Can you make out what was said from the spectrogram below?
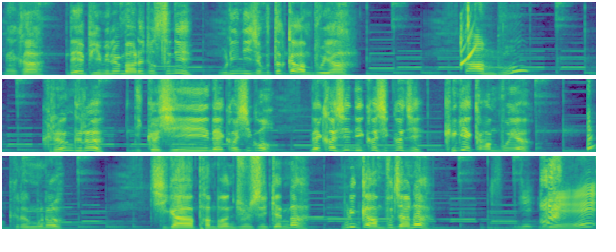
내가 내 비밀을 말해줬으니 우린 이제부터 깐부야. 깐부? 그럼 그럼 네 것이 내 것이고 내 것이 네 것인 거지. 그게 깐부야. 그러므로 지갑 한 번 줄 수 있겠나? 우린 깐부잖아. 예, 예.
